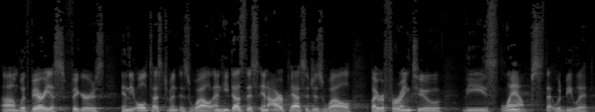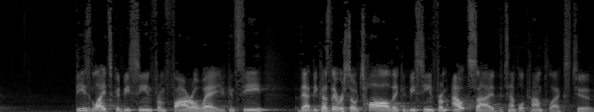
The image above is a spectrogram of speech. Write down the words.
um, with various figures in the Old Testament as well. And he does this in our passage as well by referring to these lamps that would be lit. These lights could be seen from far away. You can see that because they were so tall, they could be seen from outside the temple complex to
